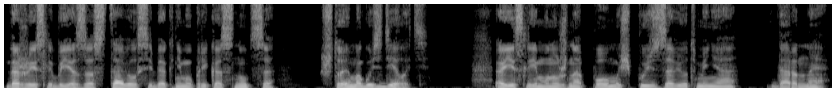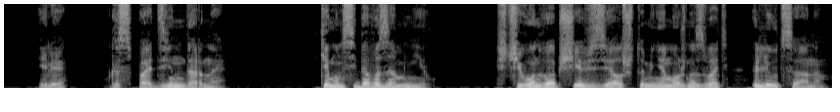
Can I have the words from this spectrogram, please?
Даже если бы я заставил себя к нему прикоснуться, что я могу сделать? А если ему нужна помощь, пусть зовет меня Дарне или господин Дарне. Кем он себя возомнил? С чего он вообще взял, что меня можно звать Люцианом?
